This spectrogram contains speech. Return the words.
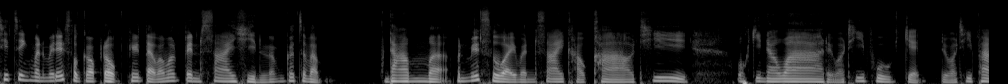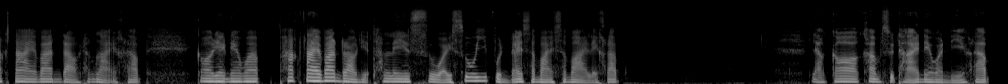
ที่จริงมันไม่ได้สกปรกเพียงแต่ว่ามันเป็นทรายหินแล้วมันก็จะแบบดำอะมันไม่สวยเหมือนทรายขาวๆที่โอกินาวาหรือว่าที่ภูเก็ต หรือว่าที่ภาคใต้บ้านเราทั้งหลายครับ ก็เรียกได้ว่าภาคใต้บ้านเราเนี่ยทะเลสวยสู้ญี่ปุ่นได้สบายๆเลยครับ แล้วก็คำสุดท้ายในวันนี้ครับ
